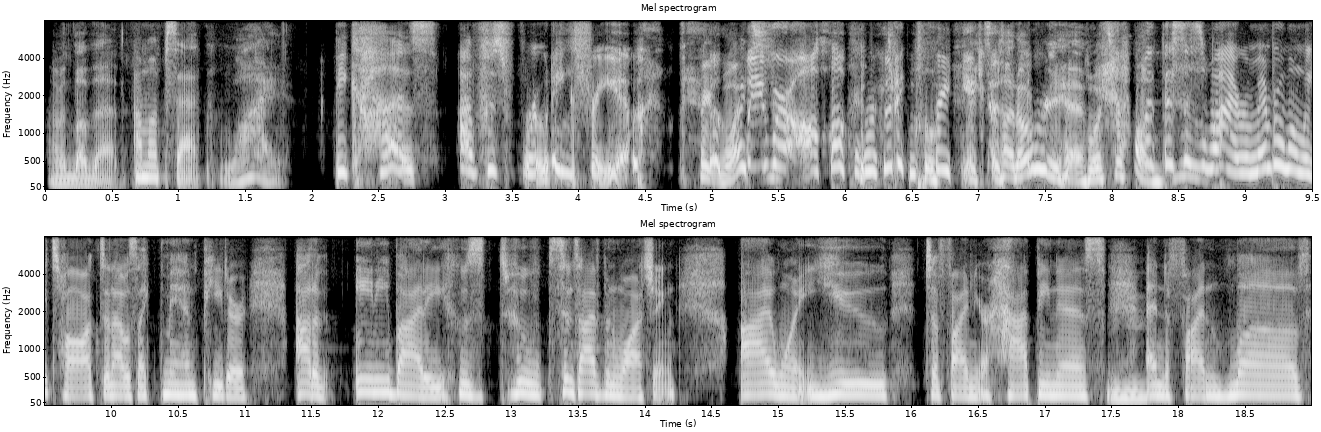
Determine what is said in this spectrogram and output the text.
I would love that. I'm upset. Why? Because I was rooting for you. Wait, what? we were all rooting for you. it's not over yet. What's wrong? But this is why I remember when we talked and I was like, man, Peter, out of anybody who's who since I've been watching, I want you to find your happiness Mm-hmm. and to find love.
